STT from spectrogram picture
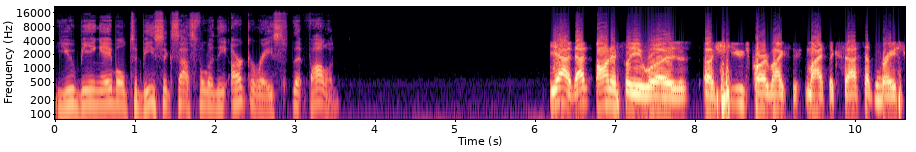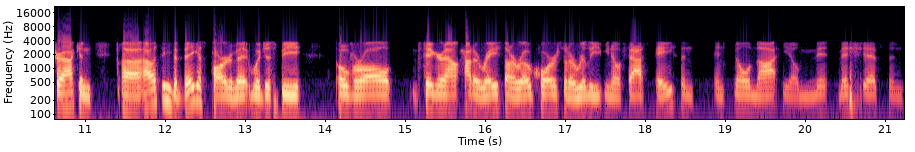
you being able to be successful in the ARCA race that followed. Yeah, that honestly was a huge part of my my success at the racetrack, and uh, I would think the biggest part of it would just be overall figuring out how to race on a road course at a really you know fast pace and and still not you know miss shifts and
